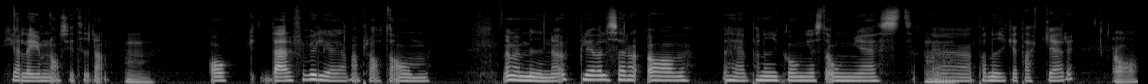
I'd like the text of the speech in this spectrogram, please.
hela gymnasietiden. Mm. Och därför vill jag gärna prata om ja, mina upplevelser av eh, panikångest, ångest, Mm. eh, panikattacker. Ja.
